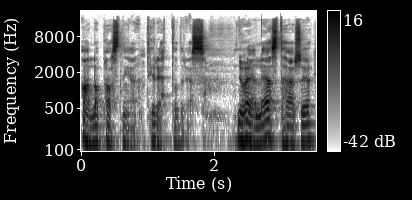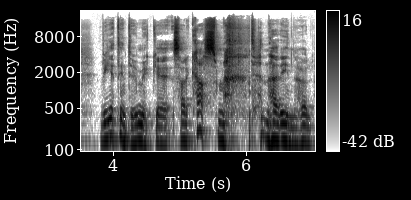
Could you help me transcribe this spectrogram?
alla passningar till rätt adress. Nu har jag läst det här så jag vet inte hur mycket sarkasm den här innehöll.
